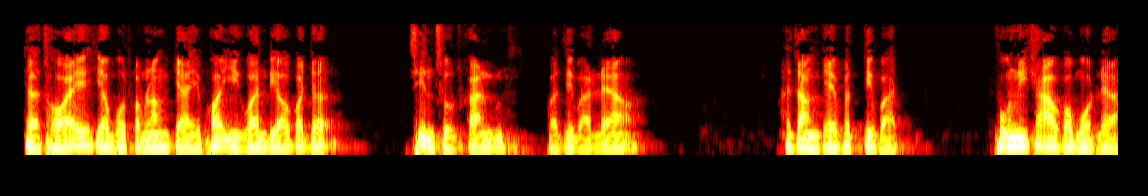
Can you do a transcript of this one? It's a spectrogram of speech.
อย่าถอย อย่าหมดกำลังใจ เพราะอีกวันเดียวก็จะสิ้นสุดการปฏิบัติแล้ว ให้ตั้งใจปฏิบัติพรุ่งนี้เช้าก็หมดแล้ว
